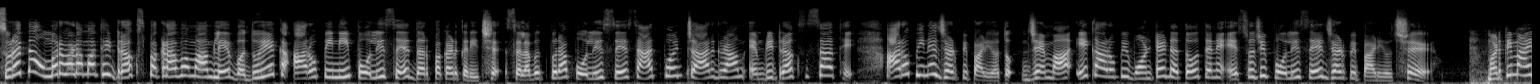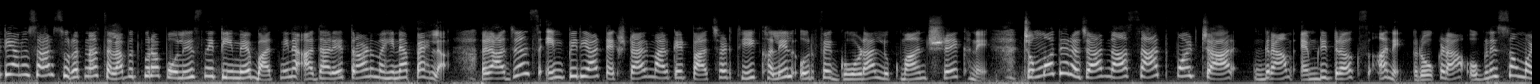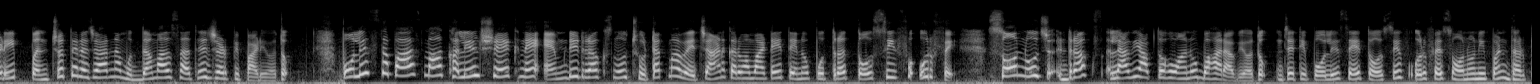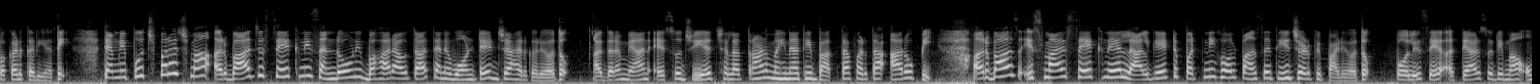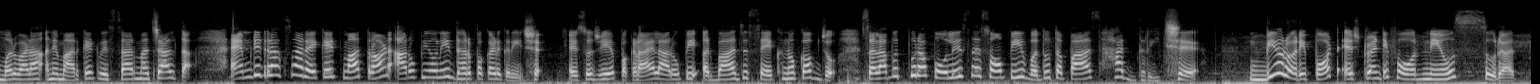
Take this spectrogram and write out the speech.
સુરતના ઉમરવાડામાંથી ડ્રગ્સ પકડાવવા મામલે વધુ એક આરોપીની પોલીસે ધરપકડ કરી છે. સલાબતપુરા પોલીસે સાત પોઈન્ટ ચાર ગ્રામ એમડી ડ્રગ્સ સાથે આરોપીને ઝડપી પાડ્યો હતો, જેમાં એક આરોપી વોન્ટેડ હતો, તેને એસઓજી પોલીસે ઝડપી પાડ્યો છે. મળતી માહિતી અનુસાર સુરતના સલાબતપુરા પોલીસની ટીમે બાતમીના આધારે ત્રણ મહિના પહેલા રાજન્સ ઇમ્પિરિયા ટેક્સટાઇલ માર્કેટ પાછળથી ખલીલ ઉર્ફે ઘોડા લુકમાન શેખને ચુમ્મોતેર હજારના સાત પોઈન્ટ ચાર ગ્રામ એમડી ડ્રગ્સ અને રોકડા ઓગણીસો મળી પંચોતેર હજારના મુદ્દામાલ સાથે ઝડપી પાડ્યો હતો. પોલીસ તપાસમાં ખલીલ શેખને એમડી ડ્રગ્સનું છૂટકમાં વેચાણ કરવા માટે તેનો પુત્ર તોસીફ ઉર્ફે સોનું જ ડ્રગ્સ લાવી આપતો હોવાનું બહાર આવ્યું હતું, જેથી પોલીસે તોસીફ ઉર્ફે સોનુની પણ ધરપકડ કરી હતી. તેમની પૂછપરછમાં અરબાજ શેખની સંડોવણી બહાર આવતા તેને વોન્ટેડ જાહેર કર્યો હતો. આ દરમિયાન એસઓજીએ છેલ્લા ત્રણ મહિનાથી ભાગતા ફરતા આરોપી અરબાઝ ઇસ્માઇલ શેખને લાલગેટ પટની હોલ પાસેથી ઝડપી પાડ્યો હતો. પોલીસે અત્યાર સુધીમાં ઉમરવાડા અને માર્કેટ વિસ્તારમાં ચાલતા એમડી ડ્રગ્સના રેકેટમાં ત્રણ આરોપીઓની ધરપકડ કરી છે. એસઓજીએ પકડાયેલ આરોપી અરબાજ શેખનો કબજો સલાબતપુરા પોલીસને સોંપી વધુ તપાસ હાથ ધરી છે. Bureau report S twenty four news Surat.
